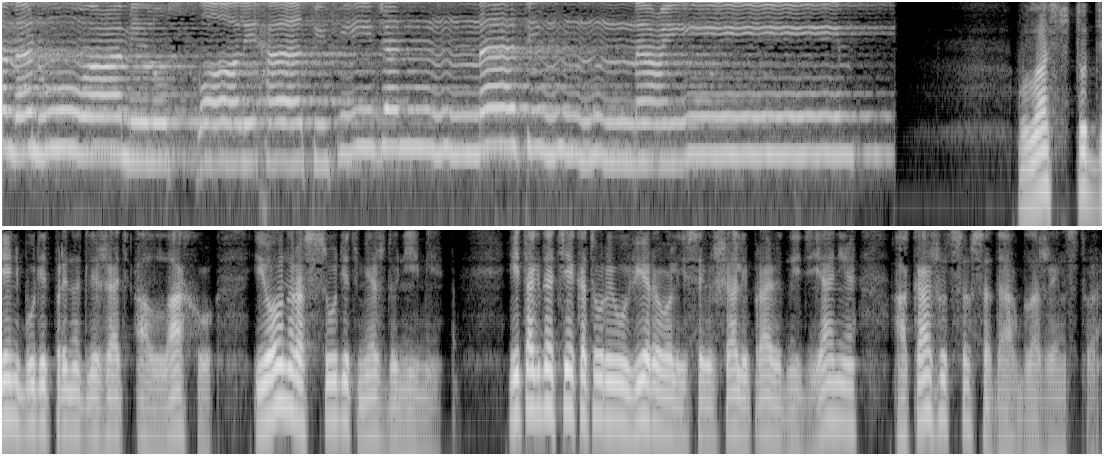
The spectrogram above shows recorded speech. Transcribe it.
آمنوا وعملوا الصالحات في جنات النعيم Власть в тот день будет принадлежать Аллаху, и Он рассудит между ними. И тогда те, которые уверовали и совершали праведные деяния, окажутся в садах блаженства.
